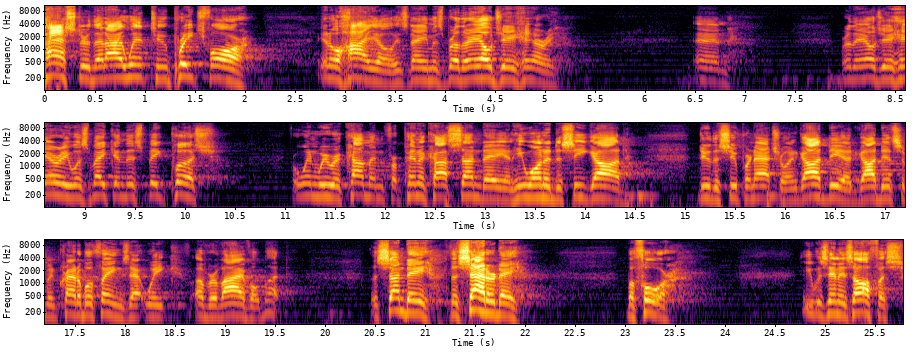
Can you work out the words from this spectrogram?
Pastor that I went to preach for in Ohio. His name is Brother L.J. Harry. And Brother L.J. Harry was making this big push for when we were coming for Pentecost Sunday, and he wanted to see God do the supernatural. And God did. God did some incredible things that week of revival. But the Sunday, the Saturday before, he was in his office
